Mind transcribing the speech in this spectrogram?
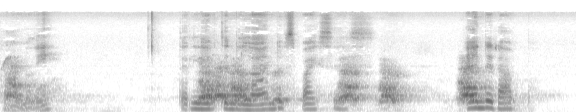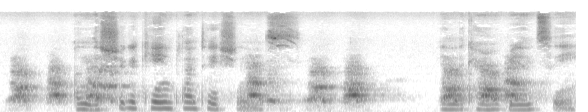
family that lived in the land of spices ended up on the sugarcane plantations in the Caribbean Sea.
